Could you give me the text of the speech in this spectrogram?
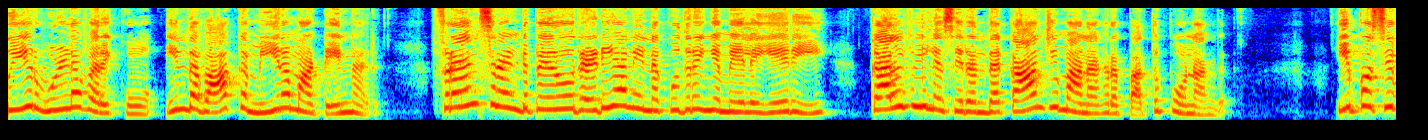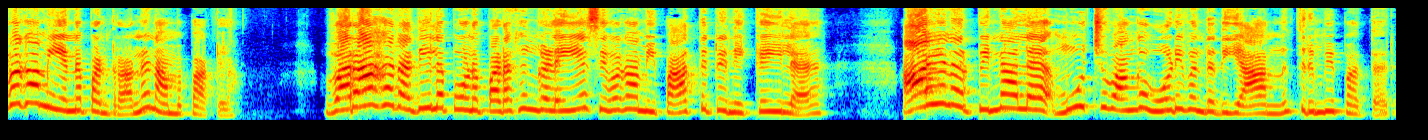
உயிர் உள்ள வரைக்கும் இந்த வாக்க மீற மாட்டேன்னாரு ஃப்ரெண்ட்ஸ் ரெண்டு பேரும் ரெடியா நின்ன குதிரைங்க மேல ஏறி கல்வியில சிறந்த காஞ்சி மாநகரை பார்த்து போனாங்க. இப்போ சிவகாமி என்ன பண்றான்னு நாம பார்க்கலாம். வராக நதியில போன படகுங்களையே சிவகாமி பார்த்துட்டு நிக்கையில ஆயனர் பின்னால மூச்சு வாங்க ஓடி வந்தது யாருன்னு திரும்பி பார்த்தாரு.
